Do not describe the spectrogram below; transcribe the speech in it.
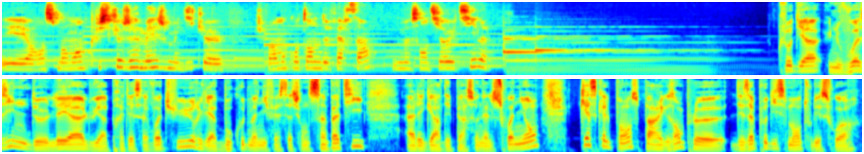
Et en ce moment, plus que jamais, je me dis que je suis vraiment contente de faire ça, de me sentir utile. Claudia, une voisine de Léa lui a prêté sa voiture. Il y a beaucoup de manifestations de sympathie à l'égard des personnels soignants. Qu'est-ce qu'elle pense, par exemple, des applaudissements tous les soirs?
